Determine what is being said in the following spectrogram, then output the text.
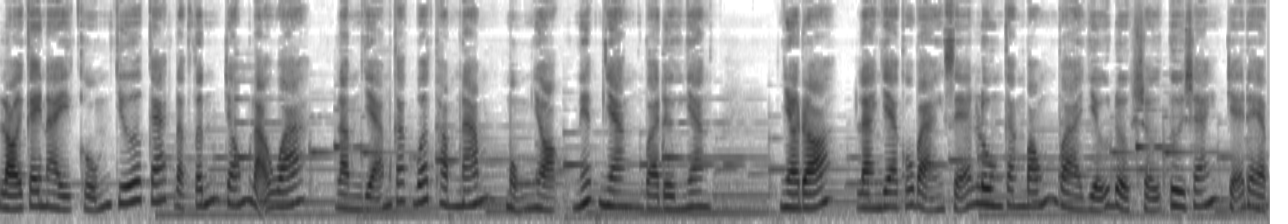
Loại cây này cũng chứa các đặc tính chống lão hóa, làm giảm các vết thâm nám, mụn nhọt, nếp nhăn và đường nhăn. Nhờ đó, làn da của bạn sẽ luôn căng bóng và giữ được sự tươi sáng trẻ đẹp.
